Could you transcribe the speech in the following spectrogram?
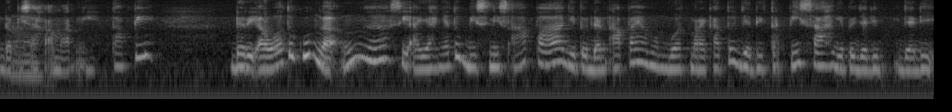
udah pisah hmm. kamar nih tapi dari awal tuh gue nggak nge si ayahnya tuh bisnis apa gitu dan apa yang membuat mereka tuh jadi terpisah gitu jadi jadi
